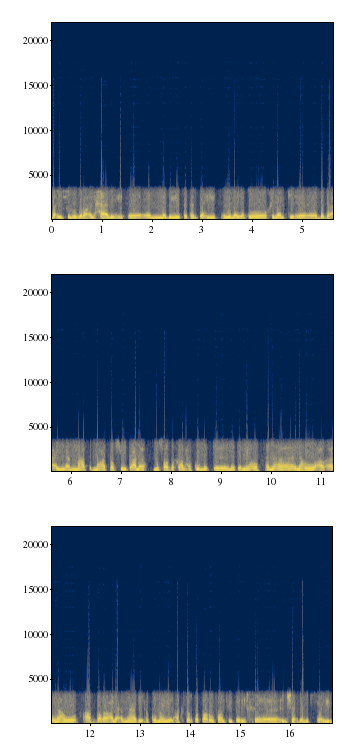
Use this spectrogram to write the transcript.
رئيس الوزراء الحالي الذي ستنتهي ولايته خلال بضع أيام مع مع التصويت على مصادقة على حكومه نتنياهو. أنه أنه عبر على أن هذه الحكومة هي الأكثر تطرفا في تاريخ إنشاء دولة إسرائيل.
